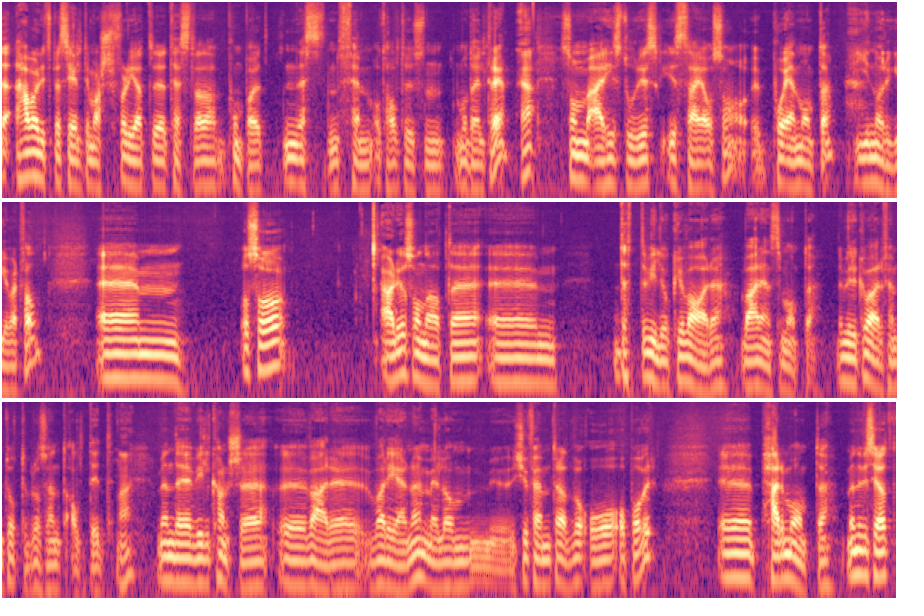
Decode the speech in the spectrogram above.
det her var litt spesielt i mars, fordi at eh, Tesla pumpa ut nesten 5500 modell 3. Ja. Som er historisk i seg også, på én måned. I Norge, i hvert fall. Um, og så er det jo sånn at eh, dette vil jo ikke vare hver eneste måned. Det vil ikke være 58 alltid. Nei. Men det vil kanskje uh, være varierende mellom 25-30 og oppover per måned. Men det vil si at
